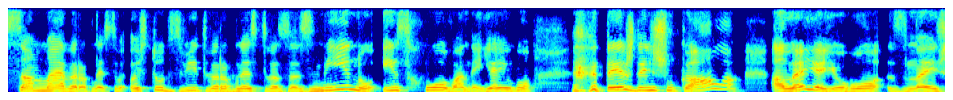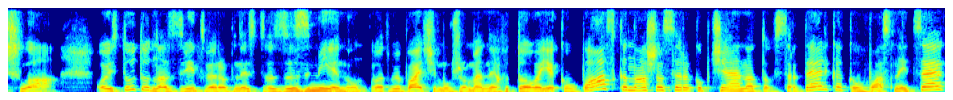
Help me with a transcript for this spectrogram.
саме виробництво. Ось тут звіт виробництва за зміну і схований. Я його тиждень шукала, але я його знайшла. Ось тут у нас звіт виробництва за зміну. От ми бачимо, вже в мене готова є ковбаска, наша сирокопчена, то сарделька, ковбасний цех.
